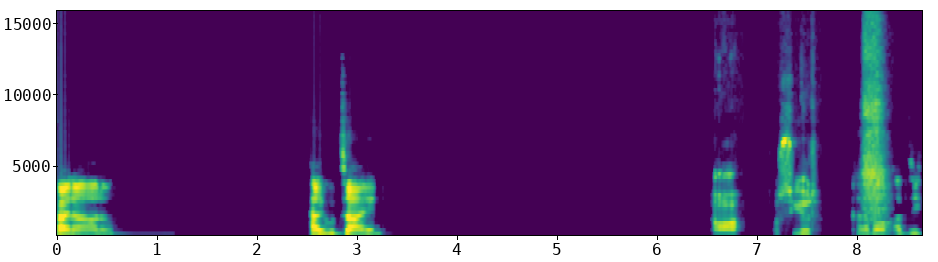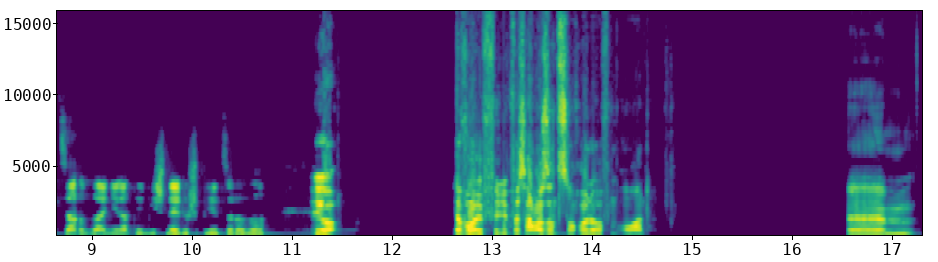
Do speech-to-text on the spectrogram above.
keine Ahnung. Kann gut sein. Ja, passiert. Kann aber auch Ansichtssache sein, je nachdem, wie schnell du spielst oder so. Ja. Jawohl, Philipp. Was haben wir sonst noch heute auf dem Horn? Ähm,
